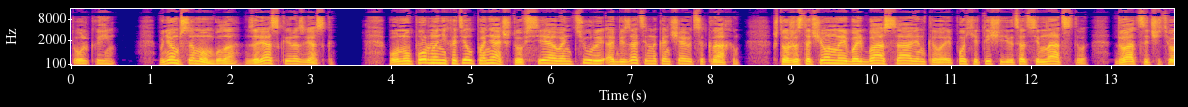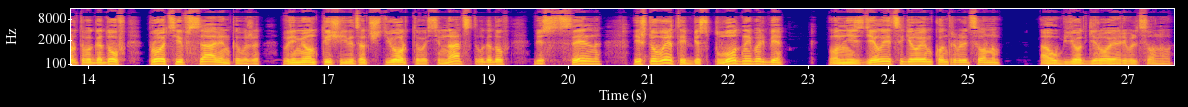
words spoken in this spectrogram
только им. В нем самом была завязка и развязка. Он упорно не хотел понять, что все авантюры обязательно кончаются крахом, что ожесточенная борьба Савенкова эпохи 1917-24 годов против Савенкова же времен 1904-17 годов бесцельна, и что в этой бесплодной борьбе он не сделается героем контрреволюционным, а убьет героя революционного.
